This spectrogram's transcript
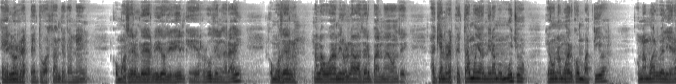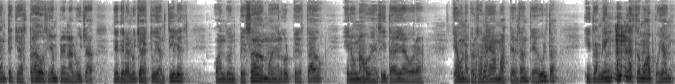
eh, lo respeto bastante también, como hacer el de servicio civil, que es Russell Garay, como ser a la abogada Miroslava Serpa del 911, a quien respetamos y admiramos mucho, que es una mujer combativa, una mujer beligerante que ha estado siempre en la lucha, desde las luchas estudiantiles, cuando empezábamos en el golpe de Estado, era una jovencita ella, ahora ya es una persona ya más pensante, adulta, y también la estamos apoyando.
